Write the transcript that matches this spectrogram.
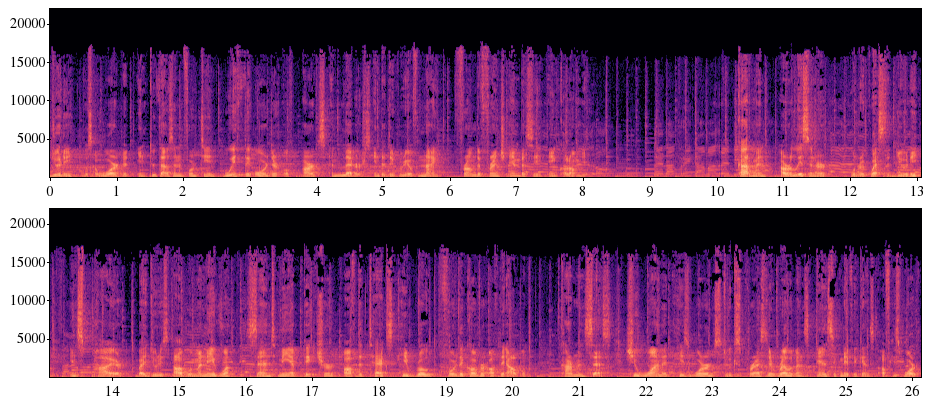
Yuri was awarded in 2014 with the Order of Arts and Letters in the degree of Knight from the French Embassy in Colombia. Carmen, our listener who requested Yuri, inspired by Yuri's album Manigua, sent me a picture of the text he wrote for the cover of the album. Carmen says she wanted his words to express the relevance and significance of his work.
